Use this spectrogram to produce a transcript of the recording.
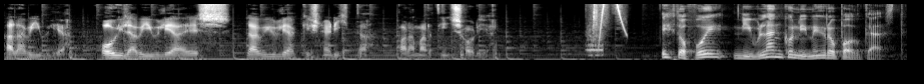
a la Biblia. Hoy la Biblia es la Biblia kirchnerista para Martín Soria. Esto fue Ni Blanco ni Negro Podcast.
